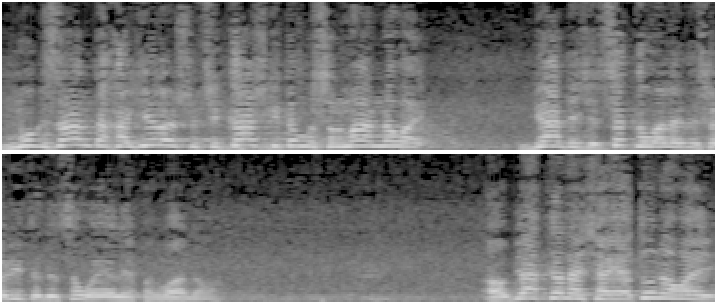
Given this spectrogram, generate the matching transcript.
موږ ځان ته خجیره شو چې کاش کې ته مسلمان نه وای. بیا د چې څه کوله د سړی ته د څه ویلې پروا نه او بیا کله چې آیاتونه وای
